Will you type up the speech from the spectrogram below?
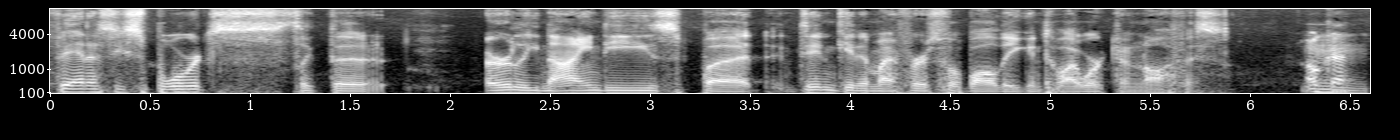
fantasy sports, like the early 90s, but didn't get in my first football league until I worked in an office. Okay. Mm.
